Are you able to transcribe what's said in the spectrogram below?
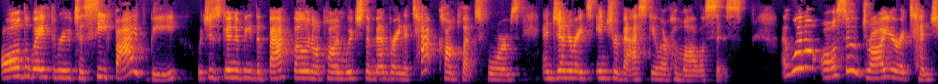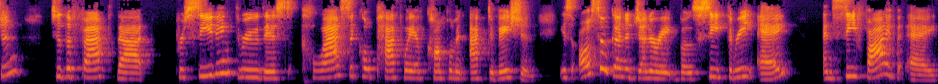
all the way through to C5b, which is going to be the backbone upon which the membrane attack complex forms and generates intravascular hemolysis. I want to also draw your attention to the fact that proceeding through this classical pathway of complement activation is also going to generate both C3A and C5A,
